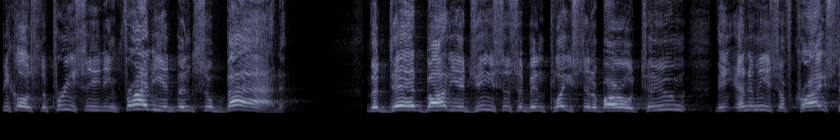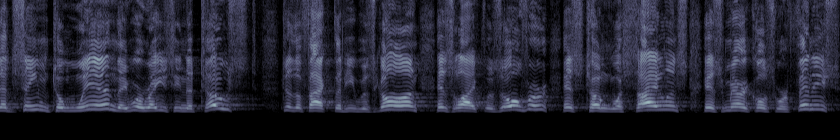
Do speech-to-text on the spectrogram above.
because the preceding Friday had been so bad. The dead body of Jesus had been placed in a borrowed tomb. The enemies of Christ had seemed to win. They were raising a toast to the fact that he was gone, his life was over, his tongue was silenced, his miracles were finished,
